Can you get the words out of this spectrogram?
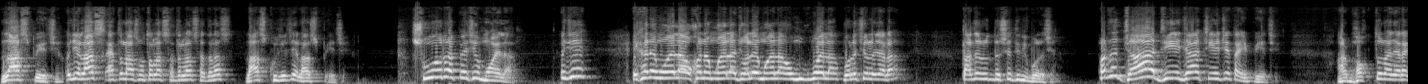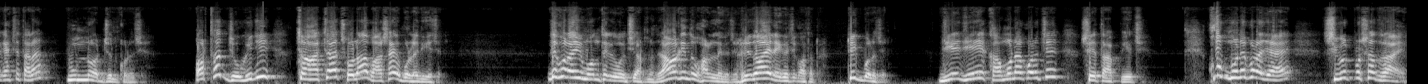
লাশ পেয়েছে ওই যে লাশ এত লাশ অত লাশ এত লাশ এত লাশ লাশ খুঁজেছে লাশ পেয়েছে শুয়োররা পেয়েছে ময়লা ওই যে, এখানে ময়লা, ওখানে ময়লা, জলে ময়লা, অমুক ময়লা, বলেছিল যারা, তাদের উদ্দেশ্যে তিনি বলেছেন। অর্থাৎ যা যে, যা চেয়েছে তাই পেয়েছে। আর ভক্তরা যারা গেছে, তারা পুণ্য অর্জন করেছে। অর্থাৎ যোগীজি চাঁচা ছোলা ভাষায় বলে দিয়েছেন। দেখুন, আমি মন থেকে বলছি আপনাদের, আমার কিন্তু ভালো লেগেছে, হৃদয়ে লেগেছে কথাটা। ঠিক বলেছেন। যে যে কামনা করেছে, সে তা পেয়েছে। খুব মনে করা যায়, শিবপ্রসাদ রায়,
